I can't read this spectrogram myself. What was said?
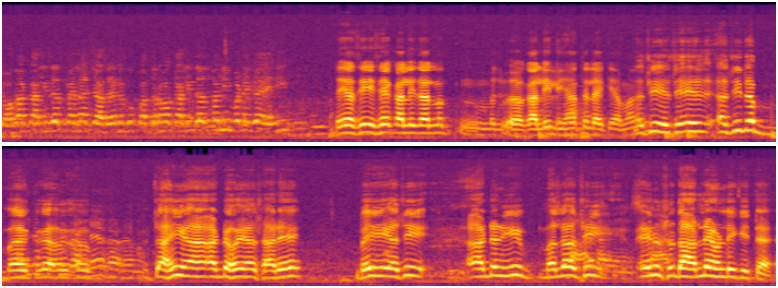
14 ਅਕਾਲੀ ਦਲ ਪਹਿਲਾਂ ਚੱਲ ਰਹੇ ਨੇ ਕੋਈ 15ਵਾਂ ਅਕਾਲੀ ਦਲ ਤਾਂ ਨਹੀਂ ਬਣੇਗਾ ਇਹੀ ਤੇ ਅਸੀਂ ਇਸੇ ਅਕਾਲੀ ਦਲ ਨੂੰ ਅਕਾਲੀ ਲੀਹਾਂ ਤੇ ਲੈ ਕੇ ਆਵਾਂਗੇ। ਅਸੀਂ ਅਸੀਂ ਅਸੀਂ ਤਾਂ ਅਹ, ਕ- ਤਾਂ ਹੀ ਅੱਡ ਹੋਏ ਆ ਸਾਰੇ ਬਈ ਅਸੀਂ ਅੱਡ ਨਹੀਂ ਮਤਲਬ ਅਸੀਂ ਇਹਨੂੰ ਸੁਧਾਰ ਲਿਆਉਣ ਲਈ ਕੀਤਾ ਹੈ।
